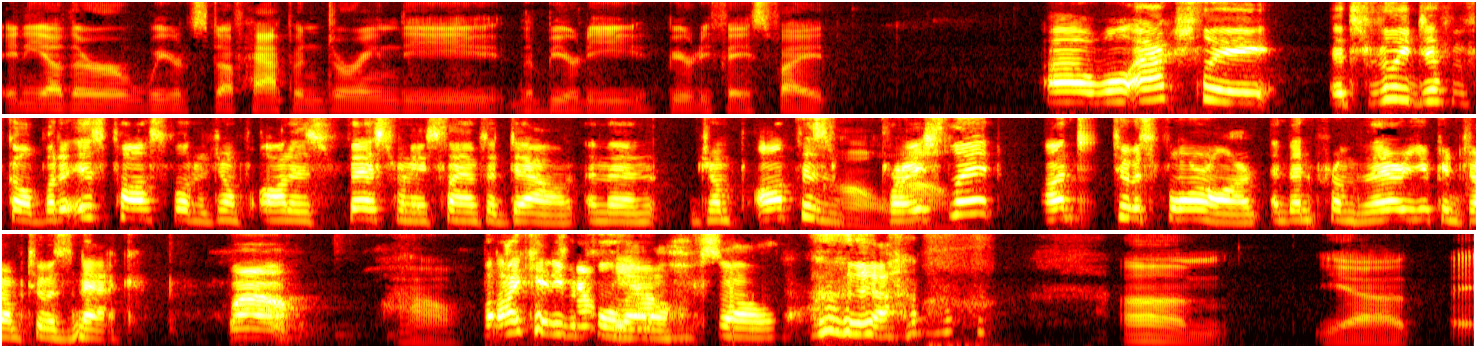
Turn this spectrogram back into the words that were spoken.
any other weird stuff happened during the the beardy beardy face fight? Uh, well, actually, it's really difficult, but it is possible to jump on his fist when he slams it down, and then jump off his Oh, wow. bracelet onto his forearm, and then from there you can jump to his neck. Wow. Wow. But I can't even pull that off, so yeah. Um, yeah, eh,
